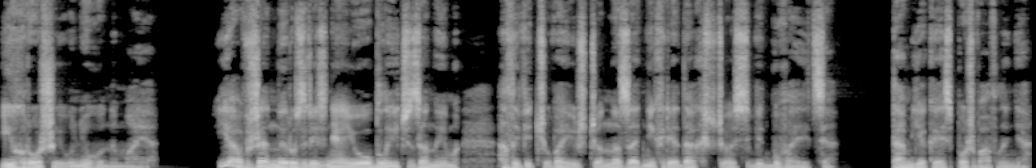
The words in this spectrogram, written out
і грошей у нього немає. Я вже не розрізняю облич за ним, але відчуваю, що на задніх рядах щось відбувається, там якесь пожвавлення.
